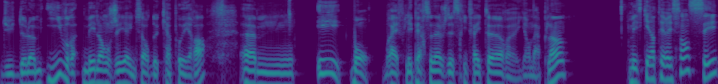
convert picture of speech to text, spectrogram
de l'homme ivre, mélangé à une sorte de capoeira. Et bon, bref, les personnages de Street Fighter, il y en a plein. Mais ce qui est intéressant, c'est...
